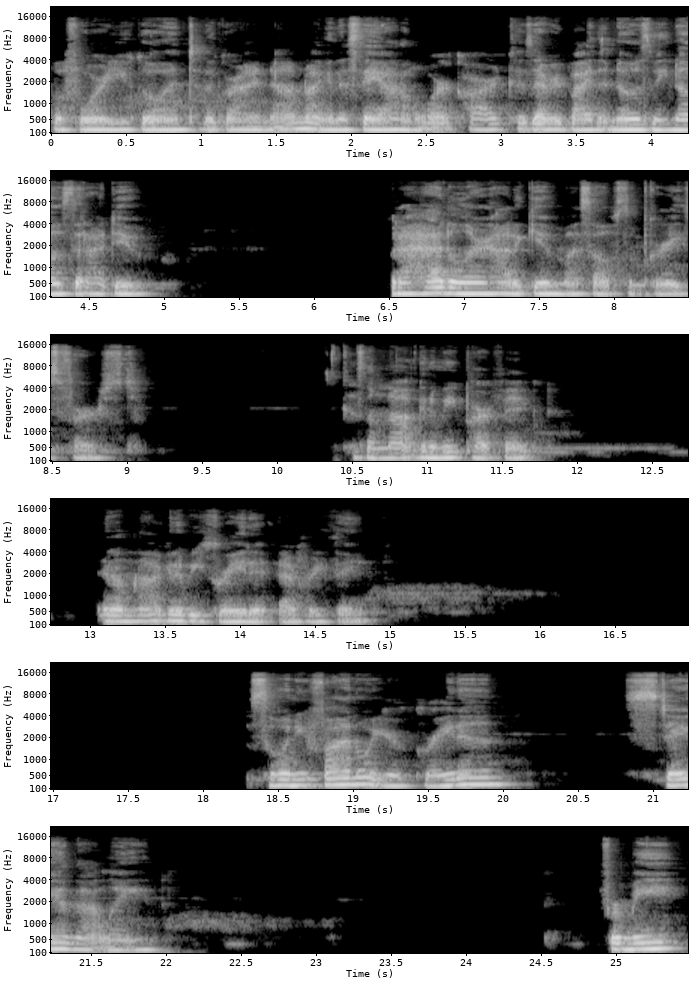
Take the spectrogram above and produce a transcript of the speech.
before you go into the grind. Now, I'm not going to say I don't work hard because everybody that knows me knows that I do. But I had to learn how to give myself some grace first because I'm not going to be perfect and I'm not going to be great at everything. So when you find what you're great in, stay in that lane. For me,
